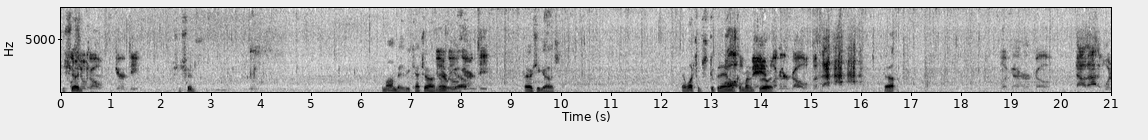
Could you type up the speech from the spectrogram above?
She Oh, should. she'll go, guaranteed. She should. Come on, baby, catch on. She'll There we go, go. Guaranteed. There she goes. Now watch some stupid animal oh, come running man, through it. look at her go. Yeah. look at her go. Now, that would have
